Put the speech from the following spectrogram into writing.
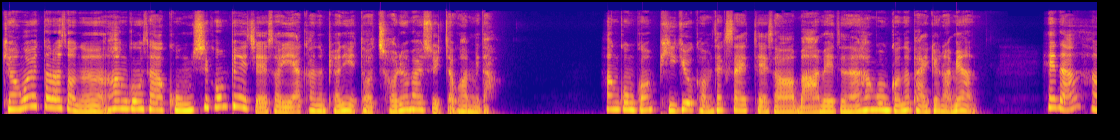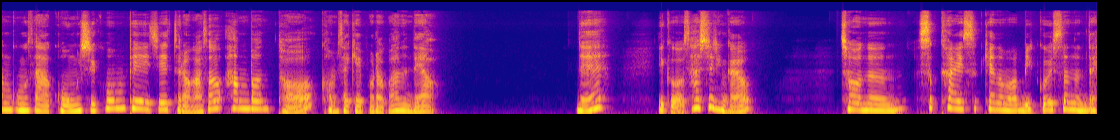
경우에 따라서는 항공사 공식 홈페이지에서 예약하는 편이 더 저렴할 수 있다고 합니다. 항공권 비교 검색 사이트에서 마음에 드는 항공권을 발견하면 해당 항공사 공식 홈페이지에 들어가서 한 번 더 검색해 보라고 하는데요. 네? 이거 사실인가요? 저는 스카이 스캐너만 믿고 있었는데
